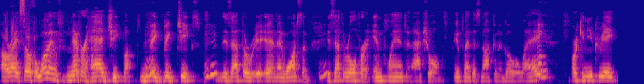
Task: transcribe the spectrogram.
All right. So if a woman never had cheekbones, Mm-hmm. big big cheeks, is that the and then wants them? Mhm. Is that the role for an implant, an actual implant that's not going to go away, And or can you create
